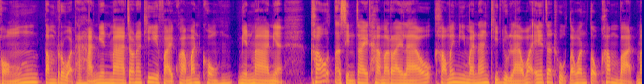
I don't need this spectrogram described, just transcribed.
ของตำรวจทหารเมียนมาเจ้าหน้าที่ฝ่ายความมั่นคงเมียนมาเนี่ยเขาตัดสินใจทำอะไรแล้ว เขาไม่มีมานั่งคิดอยู่แล้วว่าเอ๊จะถูกตะวันตกข้ามบาดไหม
